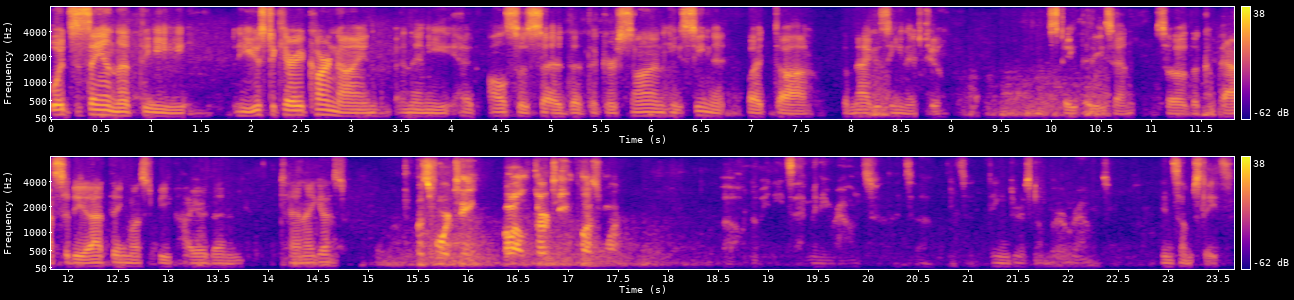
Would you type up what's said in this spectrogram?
Wood's saying that the he used to carry a Kahr nine, and then he had also said that the Girsan he's seen it, but uh, the magazine issue, the state that he's in. So the capacity of that thing must be higher than ten, I guess. That's 14. Well, 13 plus one. Oh, nobody needs that many rounds. That's a that's a dangerous number of rounds in some states.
